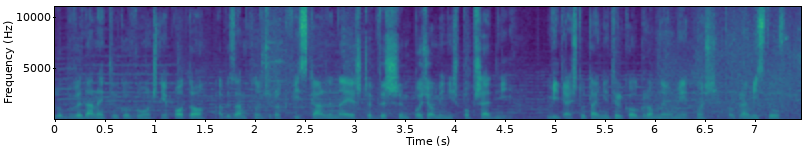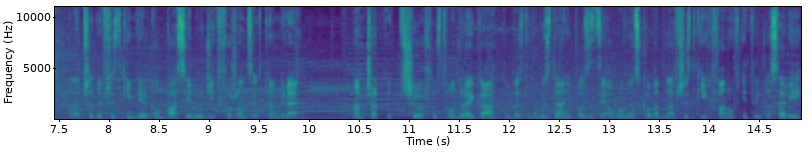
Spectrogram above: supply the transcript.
lub wydanej tylko wyłącznie po to, aby zamknąć rok fiskalny na jeszcze wyższym poziomie niż poprzedni. Widać tutaj nie tylko ogromne umiejętności programistów, ale przede wszystkim wielką pasję ludzi tworzących tę grę. Uncharted 3 Oszustwo Drake'a to bez dwóch zdań pozycja obowiązkowa dla wszystkich fanów nie tylko serii,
